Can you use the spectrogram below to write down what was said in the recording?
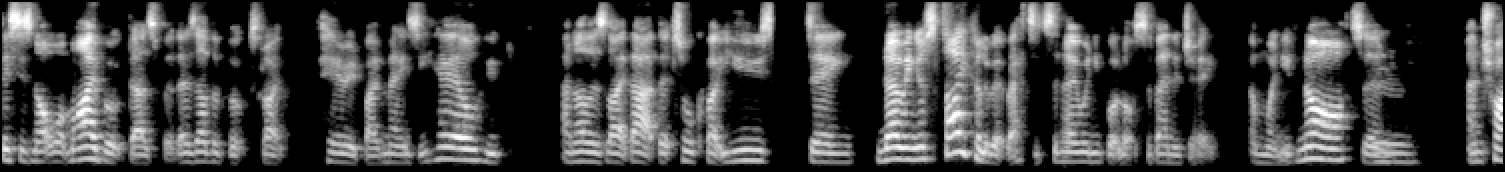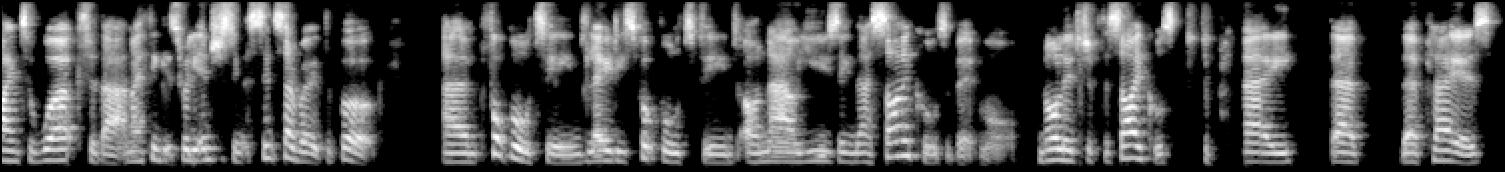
this is not what my book does but there's other books like period by Maisie Hill who and others like that that talk about using knowing your cycle a bit better to know when you've got lots of energy and when you've not and mm and trying to work to that. And I think it's really interesting that since I wrote the book, um, football teams, ladies' football teams, are now using their cycles a bit more, knowledge of the cycles to play their their players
